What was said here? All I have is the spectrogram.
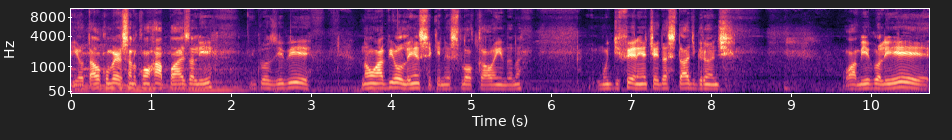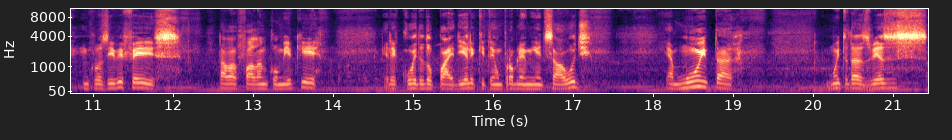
E eu tava conversando com o um rapaz ali, inclusive não há violência aqui nesse local ainda, né? Muito diferente aí da cidade grande. O amigo ali, inclusive, fez... Tava falando comigo que ele cuida do pai dele, que tem um probleminha de saúde. É muita... Muitas das vezes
